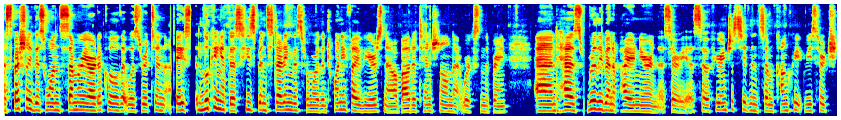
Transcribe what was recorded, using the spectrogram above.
especially this one summary article that was written based looking at this. He's been studying this for more than 25 years now about attentional networks in the brain and has really been a pioneer in this area. So if you're interested in some concrete research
